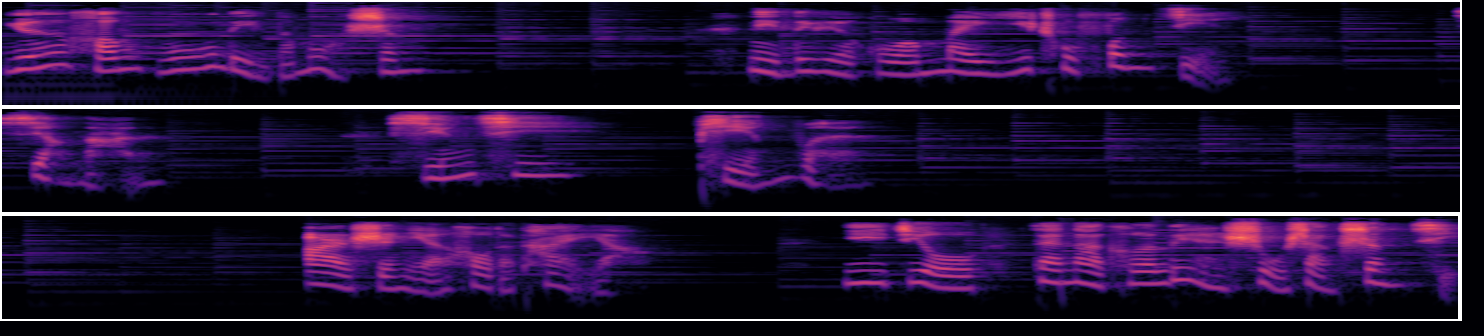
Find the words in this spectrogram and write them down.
云横五岭的陌生。你掠过每一处风景，向南，行期平稳。二十年后的太阳，依旧。在那棵恋树上升起，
